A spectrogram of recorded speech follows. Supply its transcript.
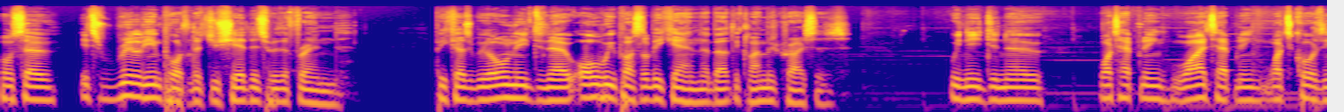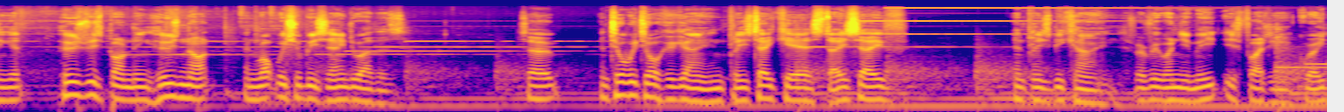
Also, it's really important that you share this with a friend because we all need to know all we possibly can about the climate crisis. We need to know what's happening, why it's happening, what's causing it, who's responding, who's not, and what we should be saying to others. So, until we talk again, please take care, stay safe, and please be kind, for everyone you meet is fighting a great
